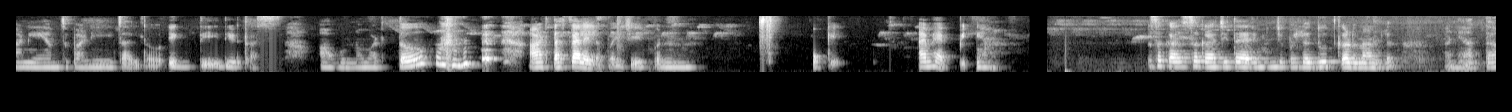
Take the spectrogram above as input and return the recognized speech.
आणि आमचं पाणी चालतं एक ते दीड तास. आवडणं वाटतं आठ तास चालायला पाहिजे पण ओके. आय एम हॅप्पी सकाळ सकाळची तयारी म्हणजे पहिलं दूध काढून आणलं. आणि आता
